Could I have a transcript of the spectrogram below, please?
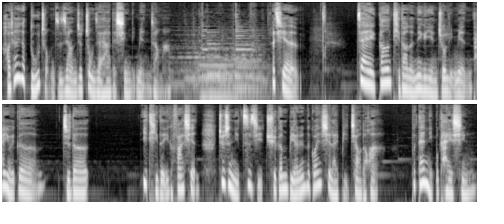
好像一个毒种子这样就种在他的心里面，你知道吗？而且在刚刚提到的那个研究里面，它有一个值得。一提的一个发现，就是你自己去跟别人的关系来比较的话，不单你不开心，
